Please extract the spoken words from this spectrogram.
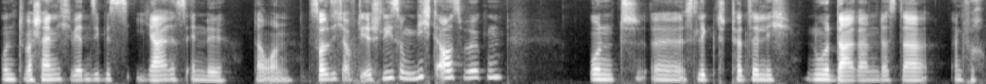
Und wahrscheinlich werden sie bis Jahresende dauern. Es soll sich auf die Erschließung nicht auswirken. Und äh, es liegt tatsächlich nur daran, dass da einfach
